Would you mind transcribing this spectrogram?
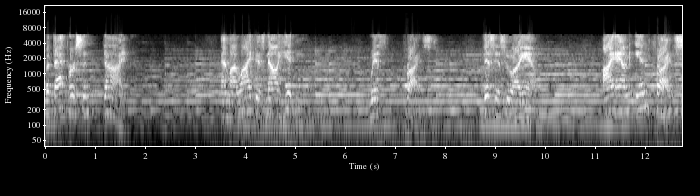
But that person died. And my life is now hidden with Christ. This is who I am. I am in Christ,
